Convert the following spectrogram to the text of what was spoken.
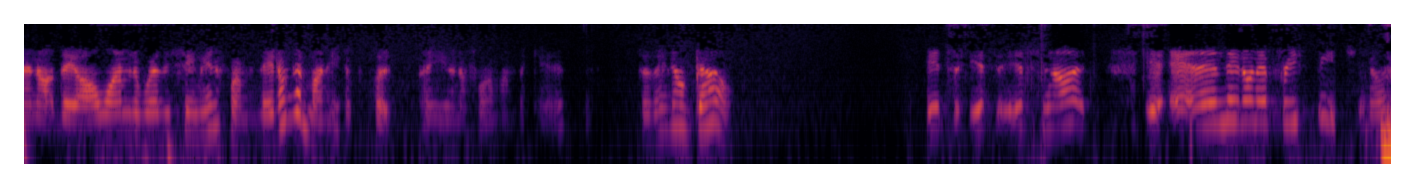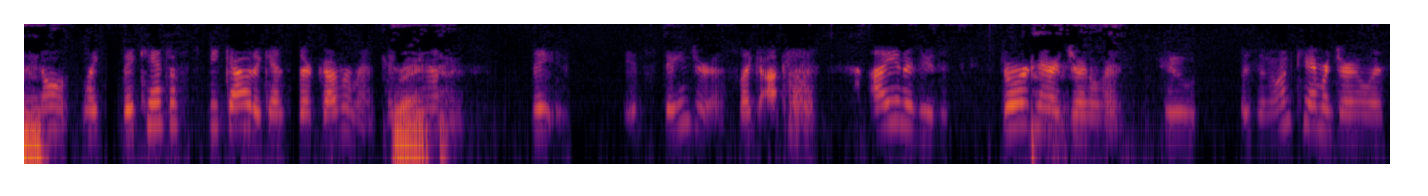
and all, they all want them to wear the same uniform. They don't have money to put a uniform on the kids, so they don't go. It's it's it's not, and they don't have free speech. You know, they don't like they can't just speak out against their government. They Right. can't. They it's dangerous. Like I, I interviewed this extraordinary journalist who was an on-camera journalist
